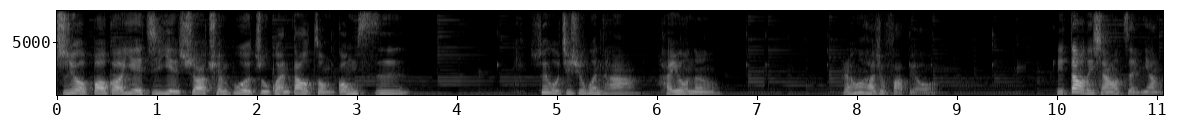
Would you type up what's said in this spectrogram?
只有报告业绩，也需要全部的主管到总公司，所以我继续问他还有呢，然后他就发飙了。你到底想要怎样？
